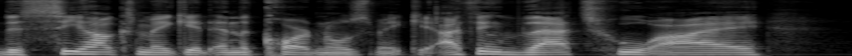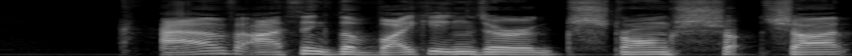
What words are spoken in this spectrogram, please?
the Seahawks make it and the Cardinals make it. I think that's who I have. I think the Vikings are a strong sh- shot.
